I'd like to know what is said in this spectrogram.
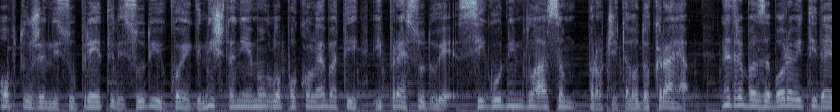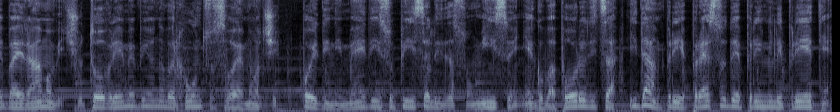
Optuženi su prijetili sudiju kojeg ništa nije moglo pokolebati i presudu je sigurnim glasom pročitao do kraja. Ne treba zaboraviti da je Bajramović u to vrijeme bio na vrhuncu svoje moći. Pojedini mediji su pisali da su Miso i njegova porodica i dan prije presude primili prijetnje,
